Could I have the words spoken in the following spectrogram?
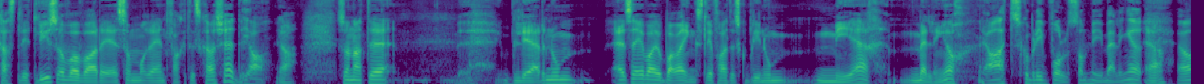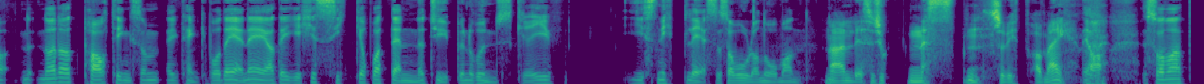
kaste litt lys over hva det er som rent faktisk har skjedd. Ja. Sånn at det, blir det noe altså Jeg var jo bare engstelig for at det skulle bli noe mer meldinger. Ja, at det skulle bli voldsomt mye meldinger. Ja. Ja, Nå er det et par ting som jeg tenker på. Det ene er at jeg er ikke sikker på at denne typen rundskriv i snitt leses av Ola Nordmann. Nei, han leses jo nesten så vidt av meg. Ja, sånn at,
